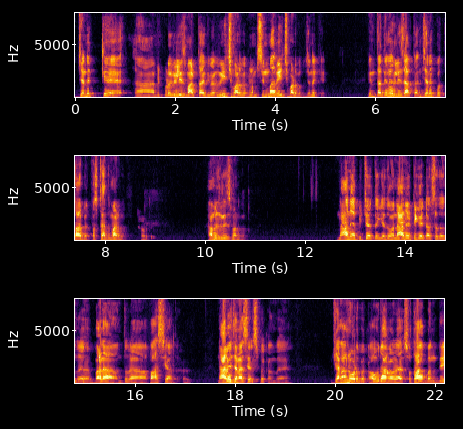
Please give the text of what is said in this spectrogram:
ಜನಕ್ಕೆ ಬಿಟ್ಬಿಡೋ ರಿಲೀಸ್ ಮಾಡ್ತಾ ಇದೀವಿ ಅಂದ್ರೆ ರೀಚ್ ಮಾಡಬೇಕು. ನಮ್ಮ ಸಿನಿಮಾ ರೀಚ್ ಮಾಡಬೇಕು ಜನಕ್ಕೆ. ಇಂಥ ದಿನ ರಿಲೀಸ್ ಆಗ್ತಾ ಜನಕ್ಕೆ ಗೊತ್ತಾಗಬೇಕು. ಫಸ್ಟ್ ಅದು ಮಾಡಬೇಕು. ಹೌದು. ಆಮೇಲೆ ರಿಲೀಸ್ ಮಾಡಬೇಕು. ನಾನೇ ಪಿಕ್ಚರ್ ತೆಗೆಯೋದು ನಾನೇ ಟಿಕೆಟ್ ಹರ್ಸೋದು ಅಂದರೆ ಭಾಳ ಒಂಥರ ಅಪಹಾಸ್ಯ ಅದು. ನಾವೇ ಜನ ಸೇರಿಸ್ಬೇಕಂದ್ರೆ ಜನ ನೋಡ್ಬೇಕು. ಅವ್ರಾಗ ಅವರೇ ಸ್ವತಃ ಬಂದು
